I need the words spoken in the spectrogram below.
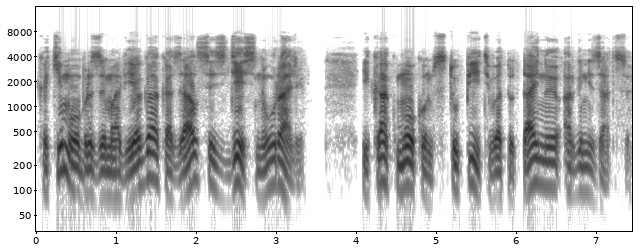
Каким образом Овега оказался здесь, на Урале? и как мог он вступить в эту тайную организацию.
